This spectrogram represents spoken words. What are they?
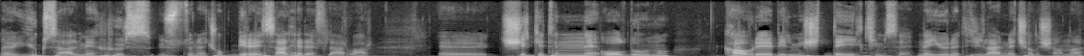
e, yükselme, hırs üstüne çok bireysel hedefler var. E, şirketin ne olduğunu kavrayabilmiş değil kimse. Ne yöneticiler ne çalışanlar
